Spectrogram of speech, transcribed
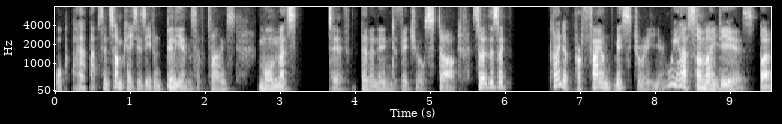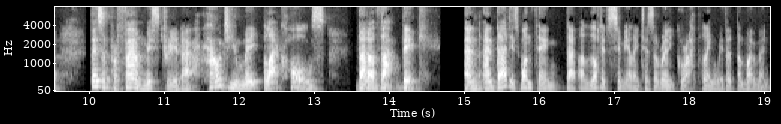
or perhaps in some cases even billions of times more massive than an individual star. So there's a kind of profound mystery. We have some ideas, but there's a profound mystery about how do you make black holes that are that big? And, and that is one thing that a lot of simulators are really grappling with at the moment.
